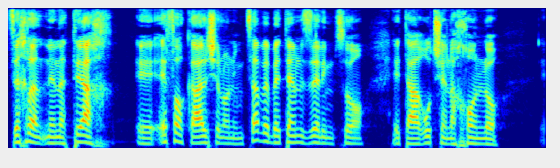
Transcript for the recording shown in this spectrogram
צריך לנתח uh, איפה הקהל שלו נמצא, ובהתאם לזה למצוא את הערוץ שנכון לו. Uh,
